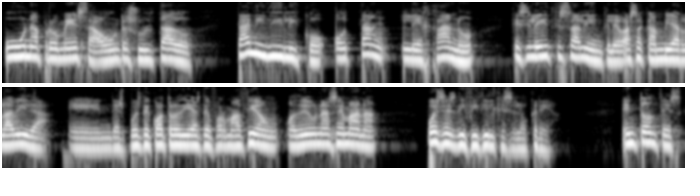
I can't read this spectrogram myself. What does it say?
una promesa o un resultado tan idílico o tan lejano que si le dices a alguien que le vas a cambiar la vida en, después de cuatro días de formación o de una semana, pues es difícil que se lo crea. Entonces,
